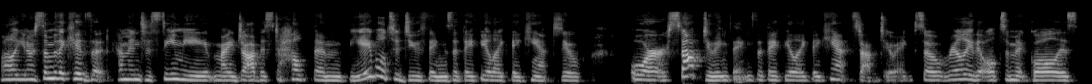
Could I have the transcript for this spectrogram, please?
well, you know, some of the kids that come in to see me, my job is to help them be able to do things that they feel like they can't do or stop doing things that they feel like they can't stop doing. So really the ultimate goal is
